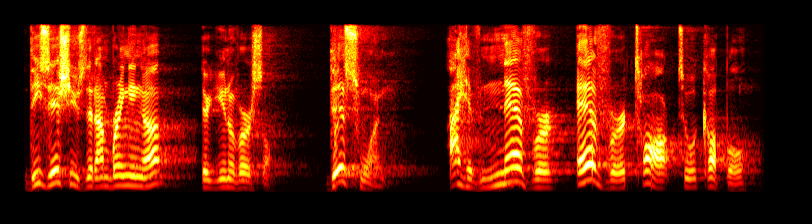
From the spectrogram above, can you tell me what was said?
These issues that I'm bringing up, they're universal. This one, I have never, ever talked to a couple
